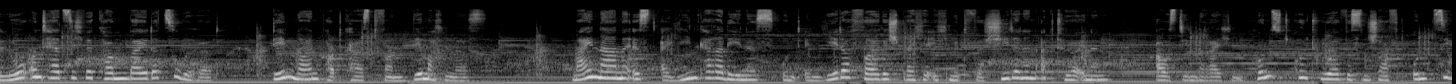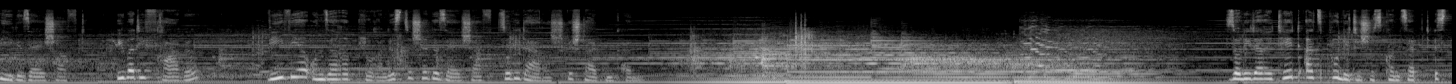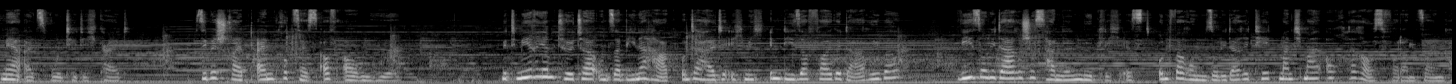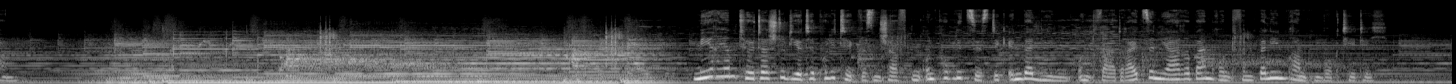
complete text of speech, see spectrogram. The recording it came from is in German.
Hallo und herzlich willkommen bei Dazugehört, dem neuen Podcast von Wir machen das. Mein Name ist Eileen Karadenis und in jeder Folge spreche ich mit verschiedenen AkteurInnen aus den Bereichen Kunst, Kultur, Wissenschaft und Zivilgesellschaft über die Frage, wie wir unsere pluralistische Gesellschaft solidarisch gestalten können. Solidarität als politisches Konzept ist mehr als Wohltätigkeit. Sie beschreibt einen Prozess auf Augenhöhe. Mit Miriam Töter und Sabine Haag unterhalte ich mich in dieser Folge darüber, wie solidarisches Handeln möglich ist und warum Solidarität manchmal auch herausfordernd sein kann. Miriam Töter studierte Politikwissenschaften und Publizistik in Berlin und war 13 Jahre beim Rundfunk Berlin-Brandenburg tätig.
